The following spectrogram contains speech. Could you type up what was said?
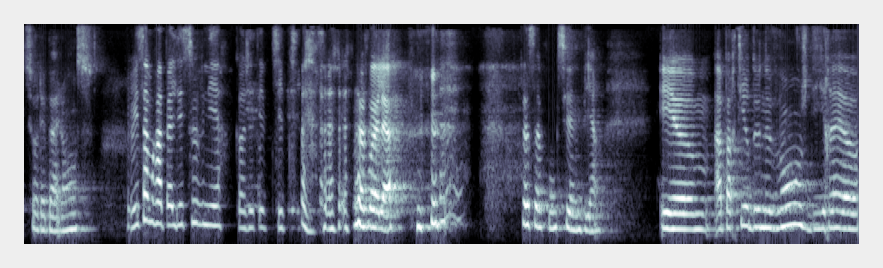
sur les balances. Oui, ça me rappelle des souvenirs quand j'étais petite. ben voilà. ça, ça fonctionne bien. Et euh, à partir de 9 ans, je dirais euh,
